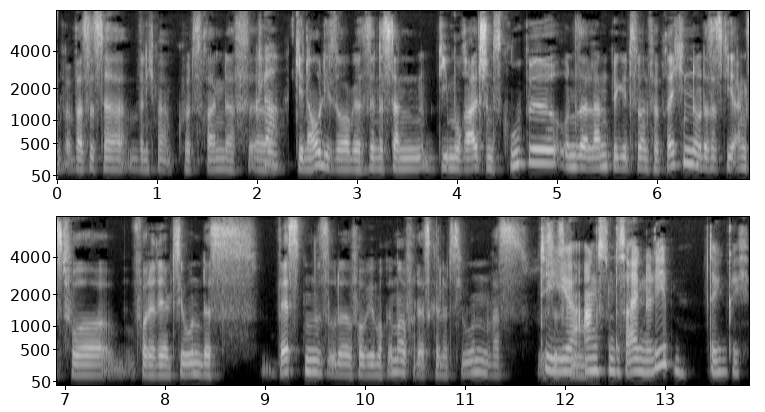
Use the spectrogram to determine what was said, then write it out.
Was ist da, wenn ich mal kurz fragen darf, äh, genau die Sorge? Sind es dann die moralischen Skrupel, unser Land begeht so ein Verbrechen, oder ist es die Angst vor, vor der Reaktion des Westens oder vor wem auch immer, vor der Eskalation? Was die Angst um das eigene Leben, denke ich.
